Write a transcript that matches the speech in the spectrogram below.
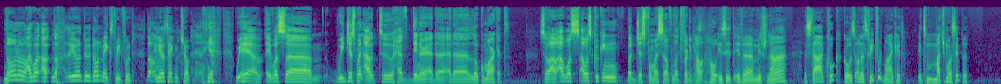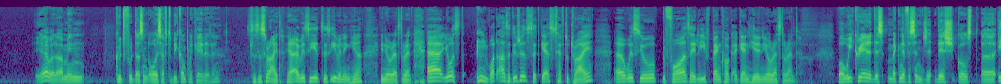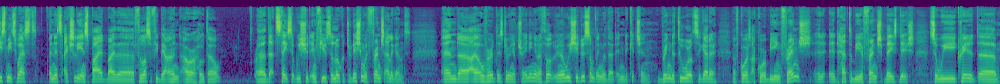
No, no, I no. So you, you don't make street food no. in your second shop. yeah, we uh, it was um, we just went out to have dinner at a at a local market. So I, I, was I was cooking, but just for myself, not for the guests. How, how is it if a Michelin star cook goes on a street food market? It's much more simple. Yeah, but I mean, good food doesn't always have to be complicated. Eh? This is right. Yeah, I will see it this evening here in your restaurant. Uh, Joost, what are the dishes that guests have to try uh, with you before they leave Bangkok again here in your restaurant? Well, we created this magnificent dish called uh, East Meets West, and it's actually inspired by the philosophy behind our hotel uh, that states that we should infuse the local tradition with French elegance. And uh, I overheard this during a training, and I thought, you know, we should do something with that in the kitchen, bring the two worlds together. Of course, Accor being French, it, it had to be a French-based dish, so we created a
